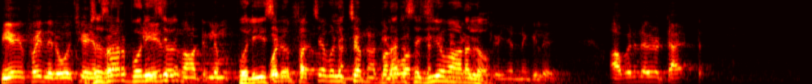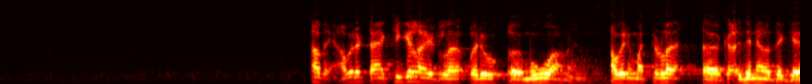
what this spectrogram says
പി എഫ് ഐ നിരോധിച്ചു സാർ, പോലീസിലും- നാട്ടിലും പോലീസിലും പച്ച വെളിച്ചം വളരെ സജീവമാണല്ലോ. കഴിഞ്ഞിട്ടുണ്ടെങ്കിൽ അവരുടെ ഒരു അതെ അവർ ടാക്റ്റിക്കൽ ആയിട്ടുള്ള ഒരു മൂവാണ് അവർ മറ്റുള്ള ഇതിനകത്തേക്ക്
